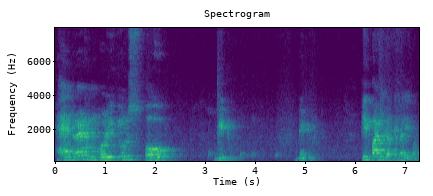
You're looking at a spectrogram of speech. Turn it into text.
hundred molecules of B two B two तीन पार्ट ही करते पहले एक बार।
